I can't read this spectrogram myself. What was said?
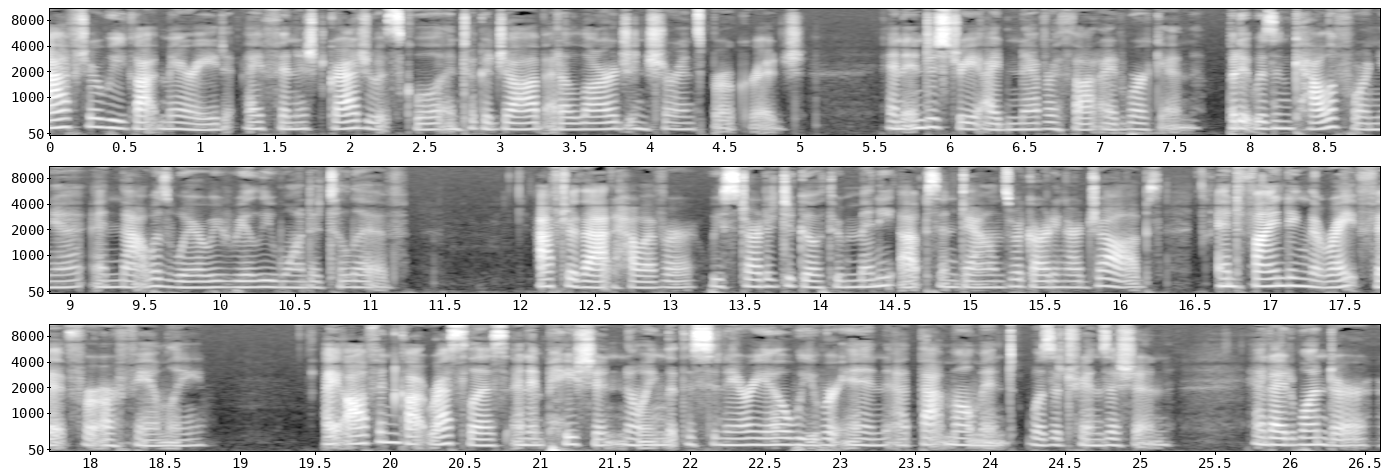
After we got married, I finished graduate school and took a job at a large insurance brokerage, an industry I'd never thought I'd work in, but it was in California, and that was where we really wanted to live. After that, however, we started to go through many ups and downs regarding our jobs and finding the right fit for our family. Often got restless and impatient knowing that the scenario we were in at that moment was a transition, and I'd wonder,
